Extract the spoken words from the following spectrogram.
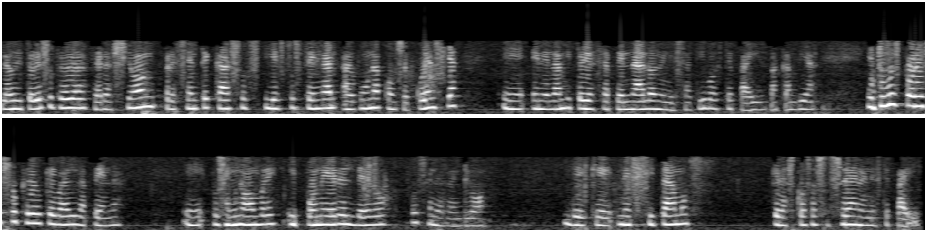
la Auditoría Superior de la Federación presente casos y estos tengan alguna consecuencia eh, en el ámbito ya sea penal o administrativo, este país va a cambiar. Entonces, por eso creo que vale la pena eh, pues el nombre y poner el dedo pues en el renglón de que necesitamos que las cosas sucedan en este país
